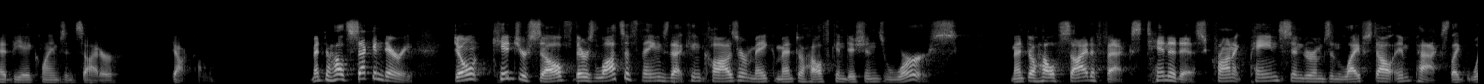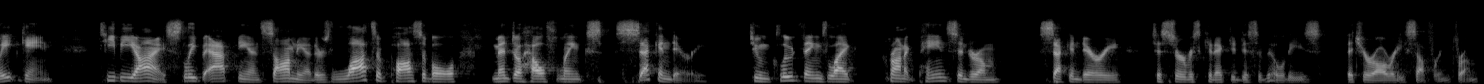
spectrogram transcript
at vaclaimsinsider.com. Mental health secondary. Don't kid yourself. There's lots of things that can cause or make mental health conditions worse. Mental health side effects, tinnitus, chronic pain syndromes, and lifestyle impacts like weight gain, TBI, sleep apnea, insomnia. There's lots of possible mental health links secondary to include things like chronic pain syndrome secondary to service connected disabilities that you're already suffering from.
